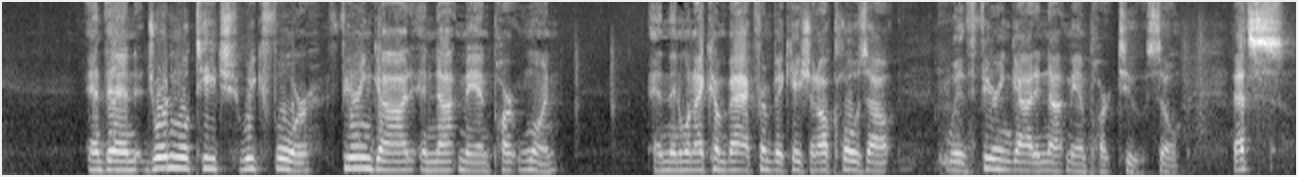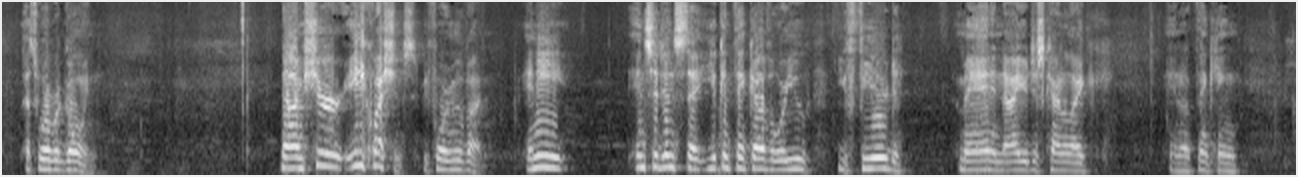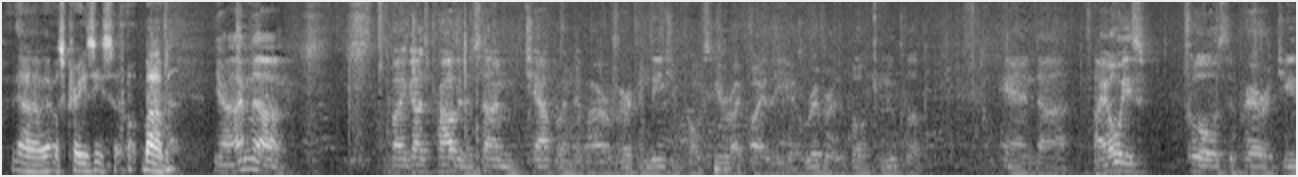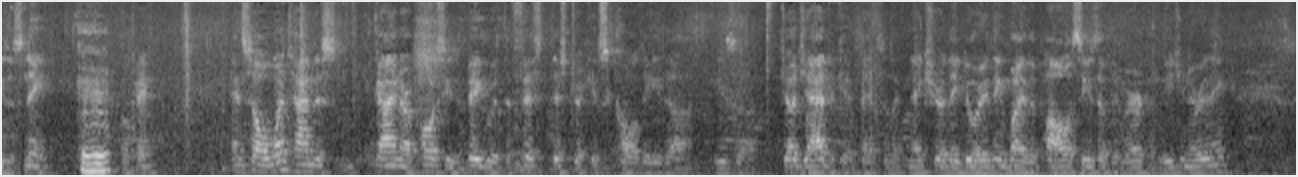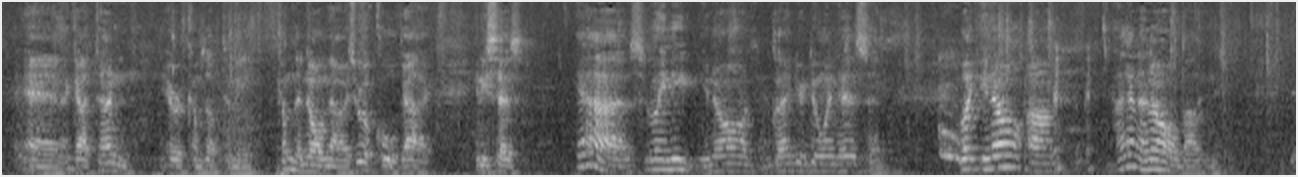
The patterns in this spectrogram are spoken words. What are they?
And then Jordan will teach week four, fearing God and not man, part one. And then when I come back from vacation, I'll close out with fearing God and not man, part two. So that's that's where we're going. Now, I'm sure any questions before we move on? Any incidents that you can think of where you, you feared man and now you're just kind of like, you know, thinking uh, that was crazy? So, oh, Bob. Yeah, I'm, uh, by God's providence, I'm chaplain of our American Legion post here right by the uh, river, the Boat Canoe Club. And uh, I always close the prayer in Jesus' name. Mm-hmm. Okay? And so one time this guy in our post, he's big with the fifth district. It's called. He's a he's a judge advocate. That's like make sure they do everything by the policies of the American Legion, and everything. And I got done. Eric comes up to me. Come to know him now. He's a real cool guy, and he says, "Yeah, it's really neat. You know, I'm glad you're doing this." And but you know, um, I gotta know about.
